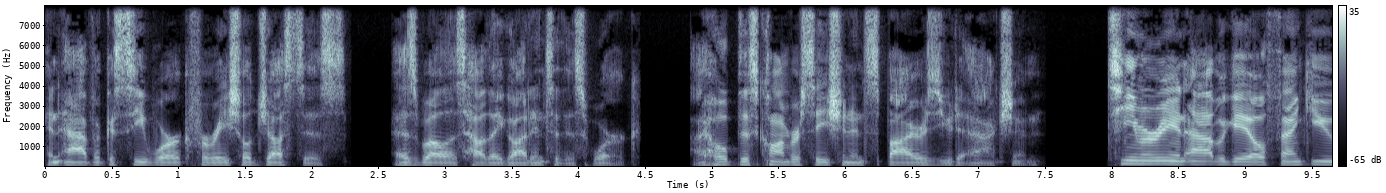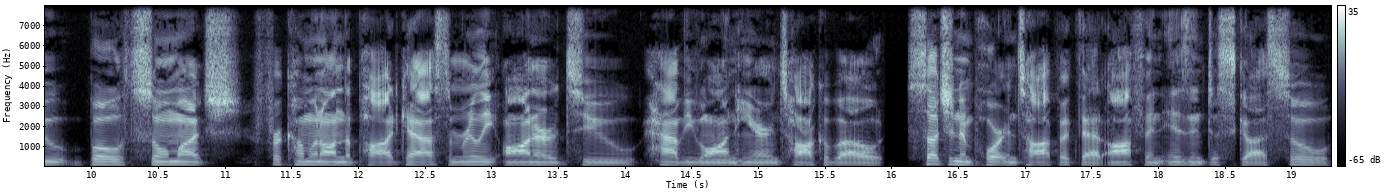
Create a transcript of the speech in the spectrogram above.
and advocacy work for racial justice, as well as how they got into this work. I hope this conversation inspires you to action. T. Marie and Abigail, thank you both so much for coming on the podcast. I'm really honored to have you on here and talk about such an important topic that often isn't discussed. So,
